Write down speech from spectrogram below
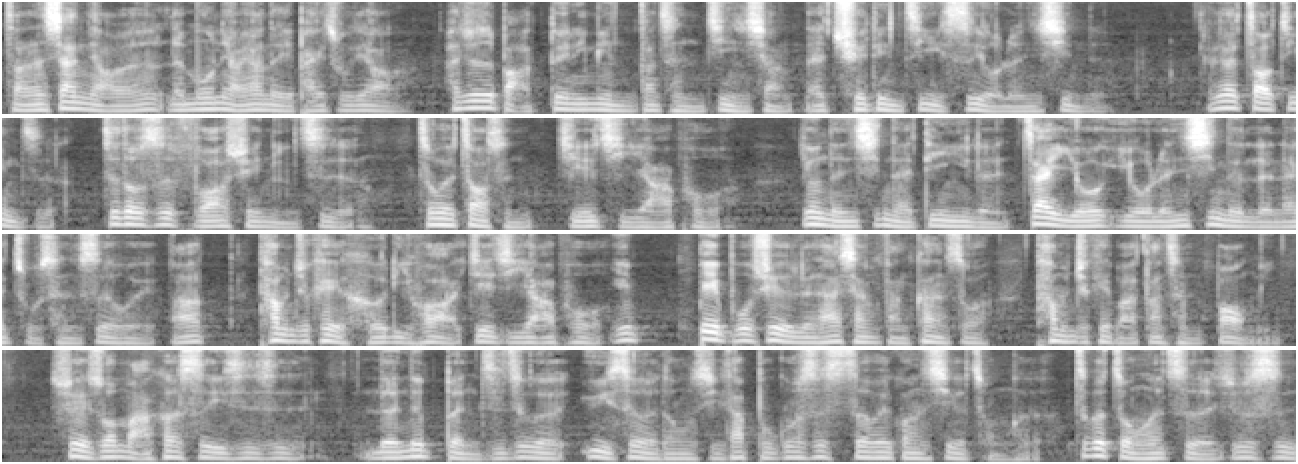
长得像鸟人、人模鸟样的也排除掉了。他就是把对立面当成镜像，来确定自己是有人性的。他在照镜子，这都是符号学拟制，这会造成阶级压迫。用人性来定义人，再由有人性的人来组成社会，然后他们就可以合理化阶级压迫，因为。被剥削的人，他想反抗的时候，他们就可以把它当成暴民。所以说，马克思意思是人的本质这个预设的东西，它不过是社会关系的总和。这个总和指的就是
